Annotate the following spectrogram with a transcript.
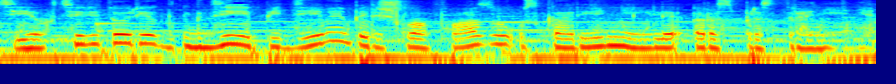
тех территориях, где эпидемия перешла в фазу ускорения или распространения.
